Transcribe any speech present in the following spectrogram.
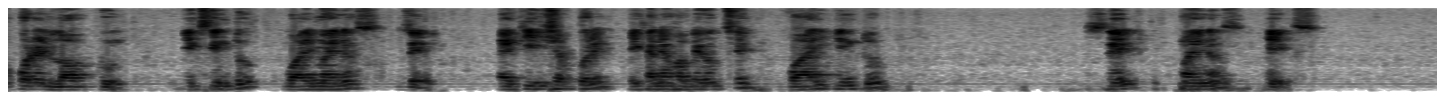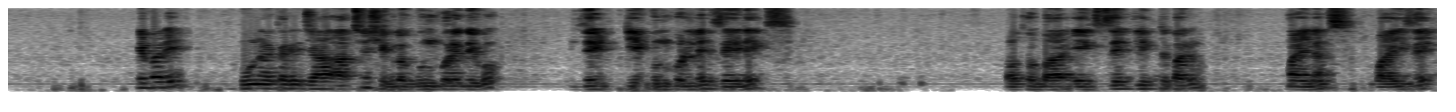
উপরের লব গুণ। X into y minus z একই হিসাব করে এখানে হবে হচ্ছে y into z minus x এবারে গুণ আকারে যা আছে সেগুলো গুণ করে দেব। জেড দিয়ে গুণ করলে জেড এক্স অথবা এক্স জেড লিখতে পারো মাইনাস ওয়াই জেড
